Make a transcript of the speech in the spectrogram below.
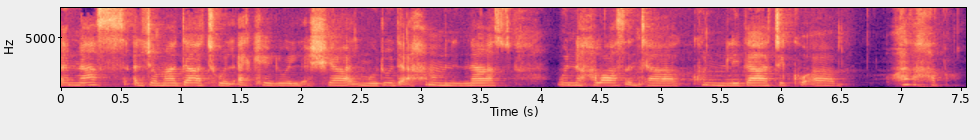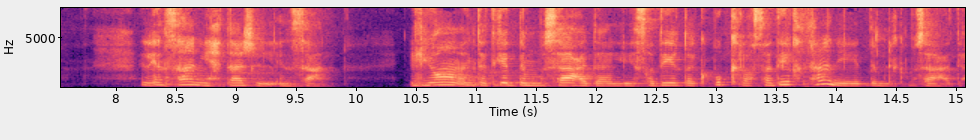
الناس الجمادات والأكل والأشياء الموجودة أهم من الناس، وإنه خلاص إنت كن لذاتك وهذا خطأ، الإنسان يحتاج للإنسان، اليوم إنت تقدم مساعدة لصديقك بكرة صديق ثاني يقدم لك مساعدة،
